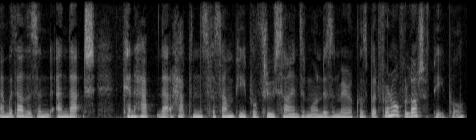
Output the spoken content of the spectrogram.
And um, with others, and, and that can happen. That happens for some people through signs and wonders and miracles, but for an awful lot of people,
